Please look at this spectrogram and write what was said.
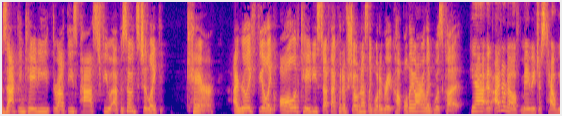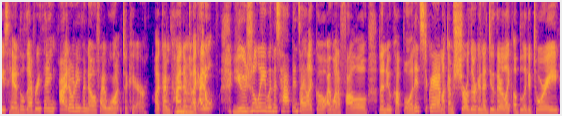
Zach and Katie throughout these past few episodes to like care I really feel like all of Katie's stuff that could have shown us like what a great couple they are, like was cut. Yeah, and I don't know if maybe just how he's handled everything. I don't even know if I want to care. Like I'm kind mm-hmm. of like I don't usually when this happens, I like go I want to follow the new couple on Instagram. Like I'm sure they're going to do their like obligatory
